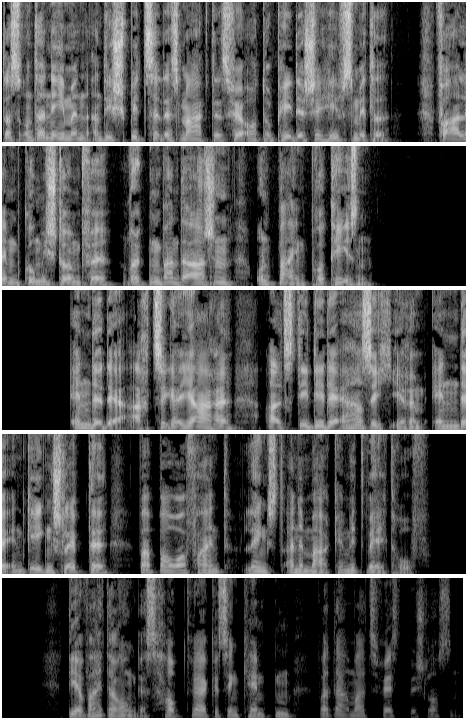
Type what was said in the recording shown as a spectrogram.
das Unternehmen an die Spitze des Marktes für orthopädische Hilfsmittel, vor allem Gummistrümpfe, Rückenbandagen und Beinprothesen. Ende der 80er Jahre, als die DDR sich ihrem Ende entgegenschleppte, war Bauerfeind längst eine Marke mit Weltruf. Die Erweiterung des Hauptwerkes in Kempen war damals fest beschlossen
